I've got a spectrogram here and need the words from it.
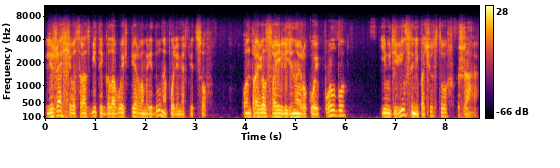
лежащего с разбитой головой в первом ряду на поле мертвецов, он провел своей ледяной рукой по лбу и удивился, не почувствовав жара.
